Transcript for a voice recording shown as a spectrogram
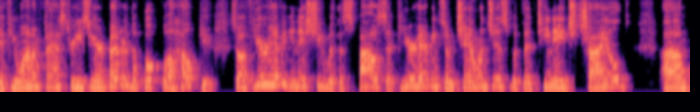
if you want them faster, easier, and better, the book will help you. So if you're having an issue with a spouse, if you're having some challenges with a teenage child, um,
